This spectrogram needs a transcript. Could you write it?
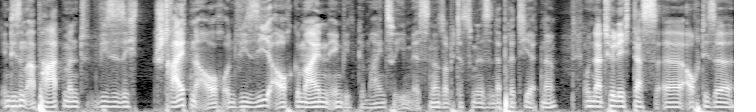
in diesem Apartment, wie sie sich streiten auch und wie sie auch gemein, irgendwie gemein zu ihm ist, ne? so habe ich das zumindest interpretiert. Ne? Und natürlich, dass äh, auch diese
